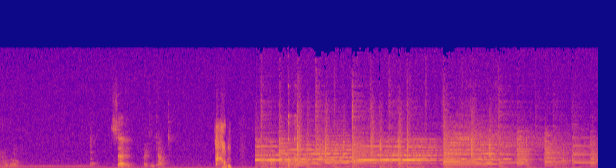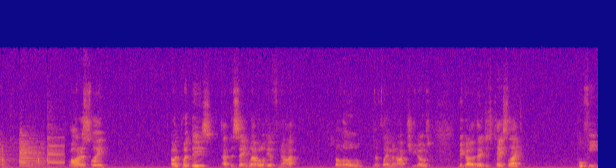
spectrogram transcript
I don't know, seven, I can count. Same level, if not below the Flamin' Hot Cheetos, because they just taste like poofy.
